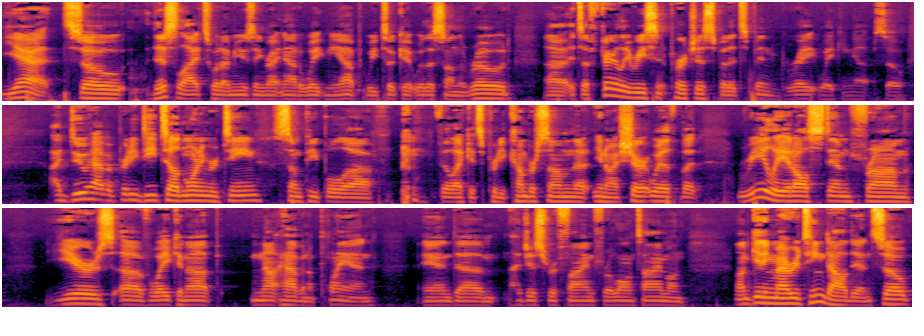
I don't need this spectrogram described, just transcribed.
yeah, so this light's what I'm using right now to wake me up. We took it with us on the road. Uh, it's a fairly recent purchase, but it's been great waking up. So I do have a pretty detailed morning routine. Some people uh, feel like it's pretty cumbersome that you know I share it with, but really it all stemmed from years of waking up not having a plan, and um, I just refined for a long time on on getting my routine dialed in. So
